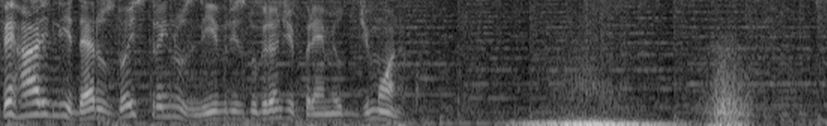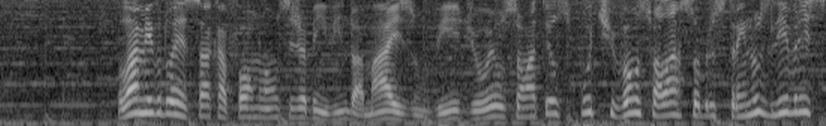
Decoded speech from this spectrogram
Ferrari lidera os dois treinos livres do Grande Prêmio de Mônaco. Olá amigo do Ressaca Fórmula 1, seja bem-vindo a mais um vídeo. Eu sou Matheus Pucci vamos falar sobre os treinos livres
